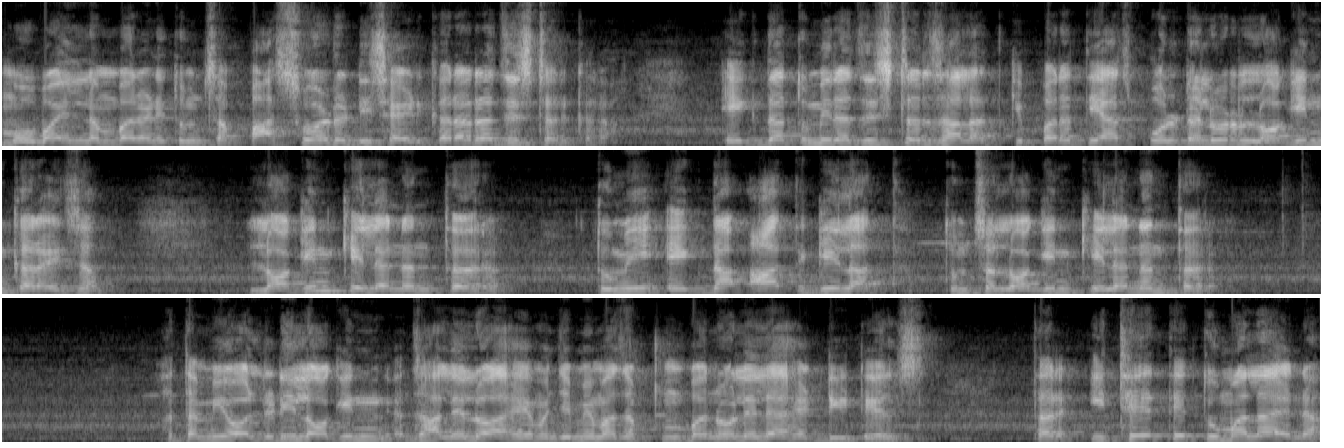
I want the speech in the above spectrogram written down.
मोबाईल नंबर आणि तुमचा पासवर्ड डिसाईड करा रजिस्टर करा. एकदा तुम्ही रजिस्टर झालात की परत याच पोर्टलवर लॉग इन करायचं. लॉग इन केल्यानंतर तुम्ही एकदा आत गेलात तुमचं लॉग इन केल्यानंतर. आता मी ऑलरेडी लॉग इन झालेलो आहे म्हणजे मी माझं बनवलेले आहेत डिटेल्स तर इथे ते तुम्हाला आहे ना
